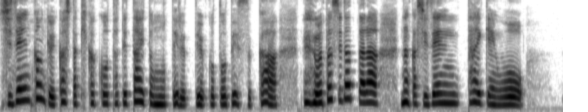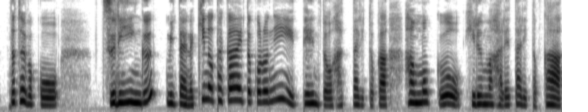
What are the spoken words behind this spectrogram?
自然環境を生かした企画を立てたいと思ってるっていうことですが 私だったらなんか自然体験を例えばこうツリーングみたいな木の高いところにテントを張ったりとかハンモックを昼間張れたりとか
